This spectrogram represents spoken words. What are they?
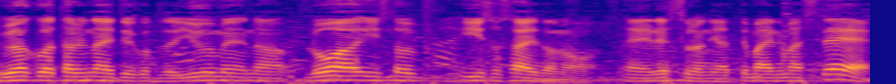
予約が取れないということで有名な Lower East East Side の、えー、レストランにやってまいりまして、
